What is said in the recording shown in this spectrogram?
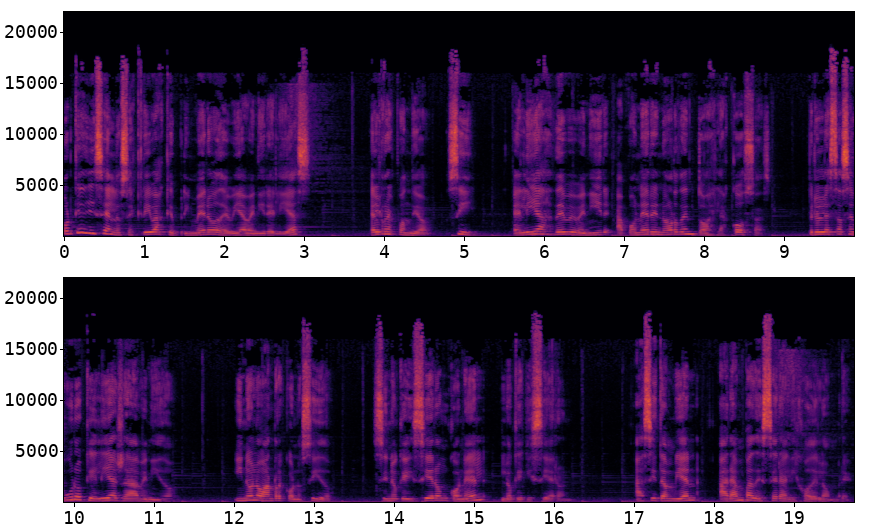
¿por qué dicen los escribas que primero debía venir Elías? Él respondió, sí, Elías debe venir a poner en orden todas las cosas, pero les aseguro que Elías ya ha venido, y no lo han reconocido, sino que hicieron con él lo que quisieron. Así también harán padecer al Hijo del Hombre.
